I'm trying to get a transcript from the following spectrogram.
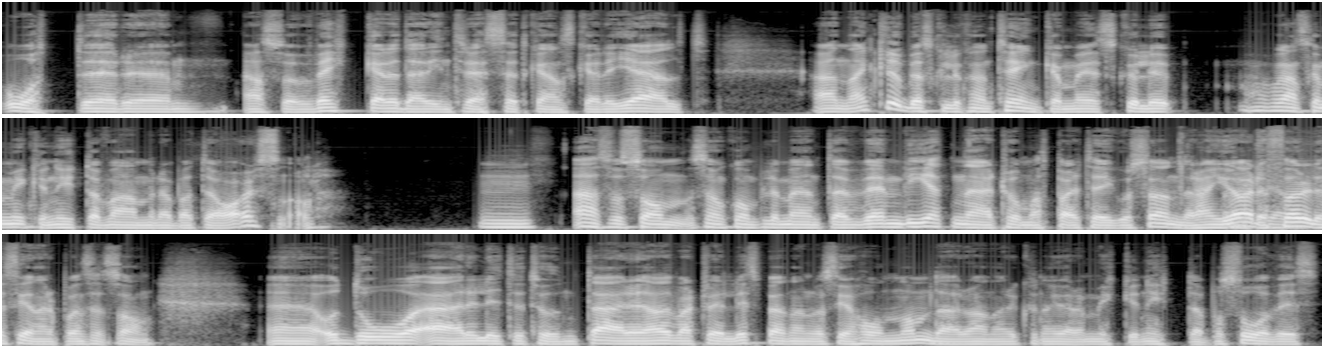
åter, eh, alltså väcka det där intresset ganska rejält. En annan klubb jag skulle kunna tänka mig skulle ha ganska mycket nytta av Amrabat i Arsenal. Mm. Alltså som, som komplement där, vem vet när Thomas Partey går sönder? Han gör okay. det förr eller senare på en säsong. Eh, och då är det lite tunt där. Det hade varit väldigt spännande att se honom där och han hade kunnat göra mycket nytta på så vis.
